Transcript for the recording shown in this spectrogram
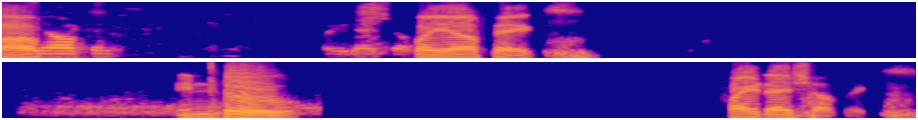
of phi of x into phi dash of x.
